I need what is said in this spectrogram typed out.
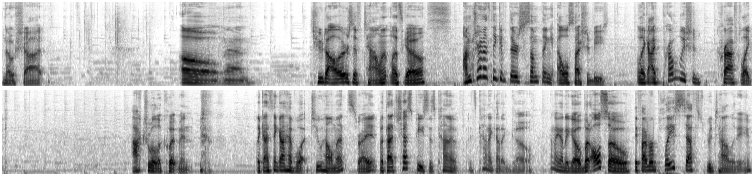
No shot. Oh man. two dollars if talent let's go. I'm trying to think if there's something else I should be like I probably should craft like actual equipment. Like I think I have what two helmets right? But that chest piece is kind of it's kind of gotta go kind of gotta go. But also if I replace Seth's brutality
